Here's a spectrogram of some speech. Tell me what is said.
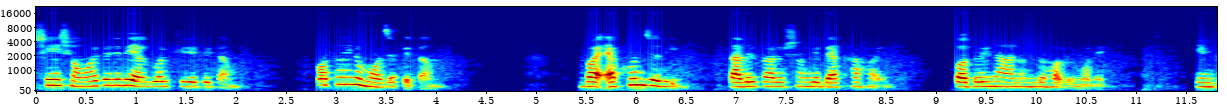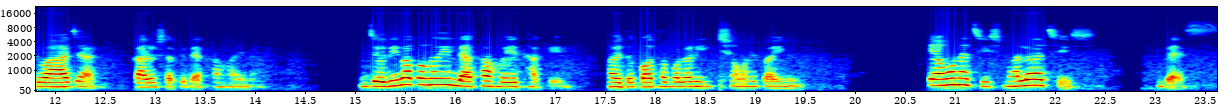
সেই সময়টা যদি একবার ফিরে পেতাম, কতই না মজা পেতাম। বা এখন যদি তাদের কারোর সঙ্গে দেখা হয় কতই না আনন্দ হবে মনে। কিন্তু আজ আর কারোর সাথে দেখা হয় না। যদি বা কোনোদিন দেখা হয়ে থাকে, হয়তো কথা বলারই সময় পাইনি। কেমন আছিস? ভালো আছিস? ব্যাস,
